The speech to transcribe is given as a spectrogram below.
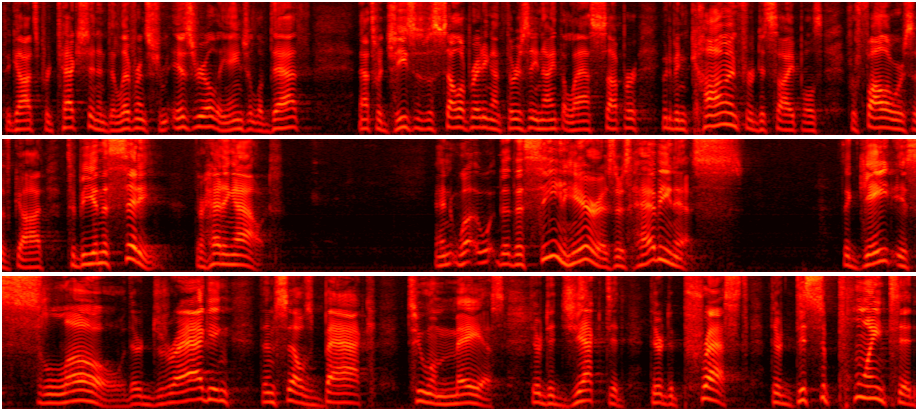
to God's protection and deliverance from Israel, the angel of death. That's what Jesus was celebrating on Thursday night, the Last Supper. It would have been common for disciples, for followers of God, to be in the city. They're heading out. And what, the, the scene here is there's heaviness. The gait is slow. They're dragging themselves back to Emmaus. They're dejected. They're depressed. They're disappointed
